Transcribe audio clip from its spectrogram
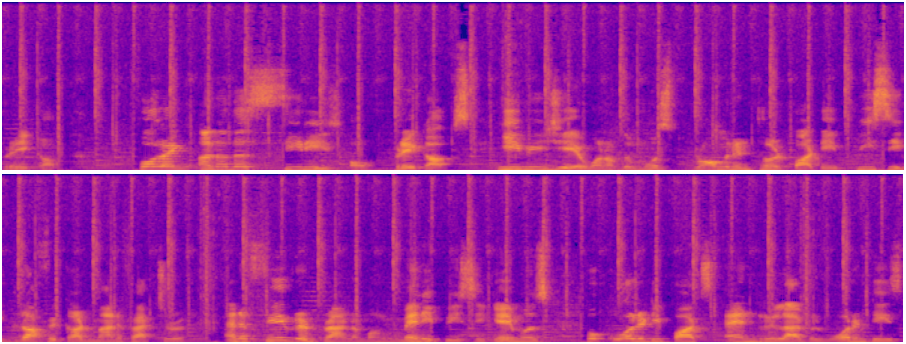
breakup. Following another series of breakups, EVGA, one of the most prominent third-party PC graphic card manufacturer and a favorite brand among many PC gamers for quality parts and reliable warranties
